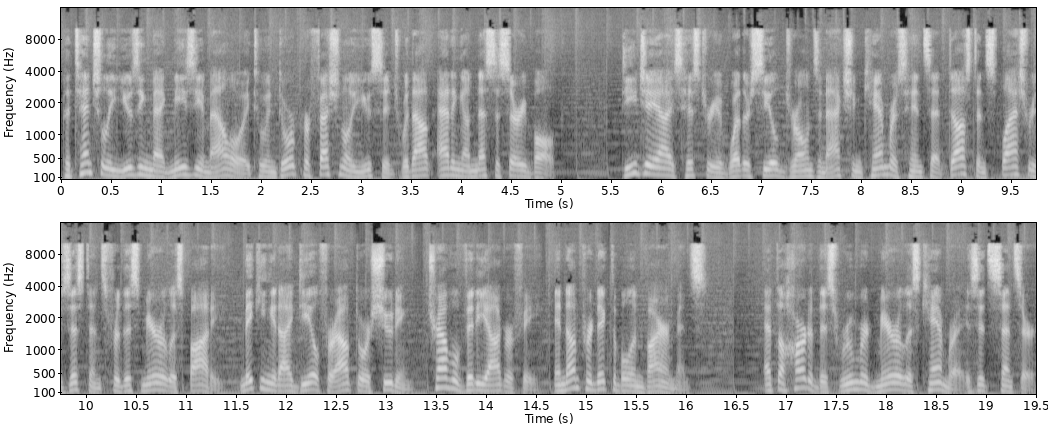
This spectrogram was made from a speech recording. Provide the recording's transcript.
potentially using magnesium alloy to endure professional usage without adding unnecessary bulk. DJI's history of weather-sealed drones and action cameras hints at dust and splash resistance for this mirrorless body, making it ideal for outdoor shooting, travel videography, and unpredictable environments. At the heart of this rumored mirrorless camera is its sensor.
